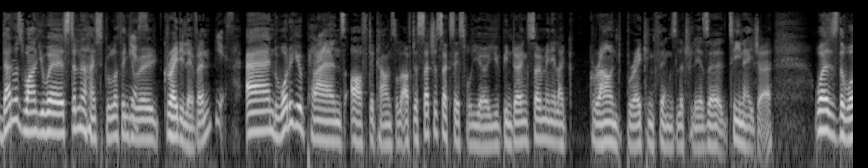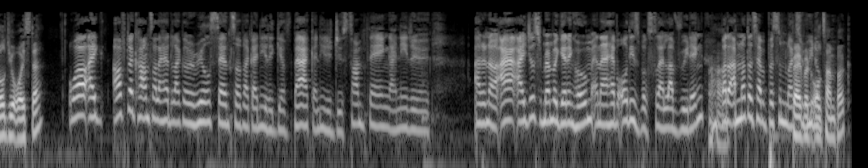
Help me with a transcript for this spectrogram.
that was while you were still in high school. I think you were grade eleven. Yes. And what are your plans after council? After such a successful year, you've been doing so many like groundbreaking things, literally as a teenager. Was the world your oyster? Well, I after council, I had like a real sense of like I need to give back. I need to do something. I need to. I don't know. I I just remember getting home and I have all these books because I love reading. But I'm not the type of person who likes to Uh-huh. Favorite read. a- all-time book?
